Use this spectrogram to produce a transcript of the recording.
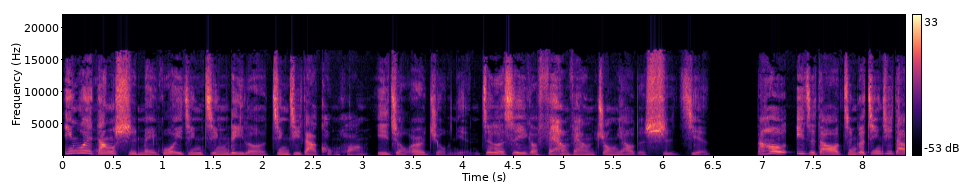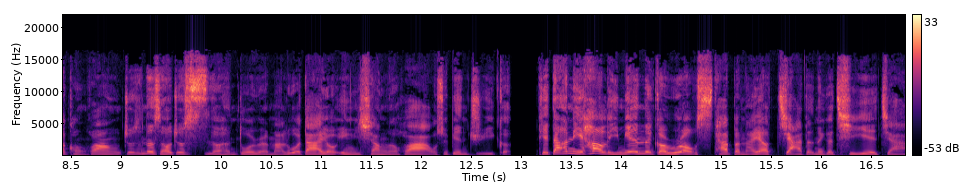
因为当时美国已经经历了经济大恐慌，一九二九年，这个是一个非常非常重要的事件。然后一直到整个经济大恐慌，就是那时候就死了很多人嘛。如果大家有印象的话，我随便举一个《铁达尼号》里面那个 Rose，她本来要嫁的那个企业家，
